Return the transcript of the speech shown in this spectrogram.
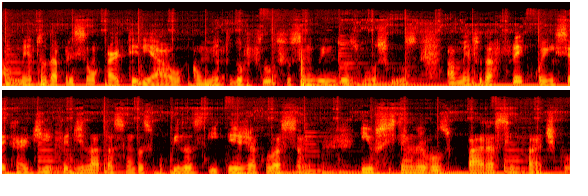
aumento da pressão arterial, aumento do fluxo sanguíneo dos músculos, aumento da frequência cardíaca, dilatação das pupilas e ejaculação. E o sistema nervoso parasimpático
